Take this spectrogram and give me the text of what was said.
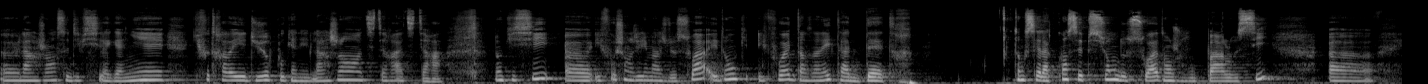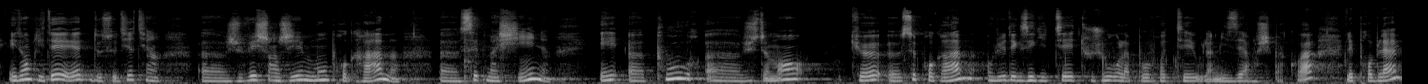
l'argent c'est difficile à gagner, qu'il faut travailler dur pour gagner de l'argent, etc., etc. Donc ici, il faut changer l'image de soi et donc il faut être dans un état d'être. Donc c'est la conception de soi dont je vous parle aussi. Euh, et donc l'idée est de se dire, tiens, je vais changer mon programme, cette machine, et pour justement que euh, ce programme, au lieu d'exécuter toujours la pauvreté ou la misère ou je sais pas quoi, les problèmes,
